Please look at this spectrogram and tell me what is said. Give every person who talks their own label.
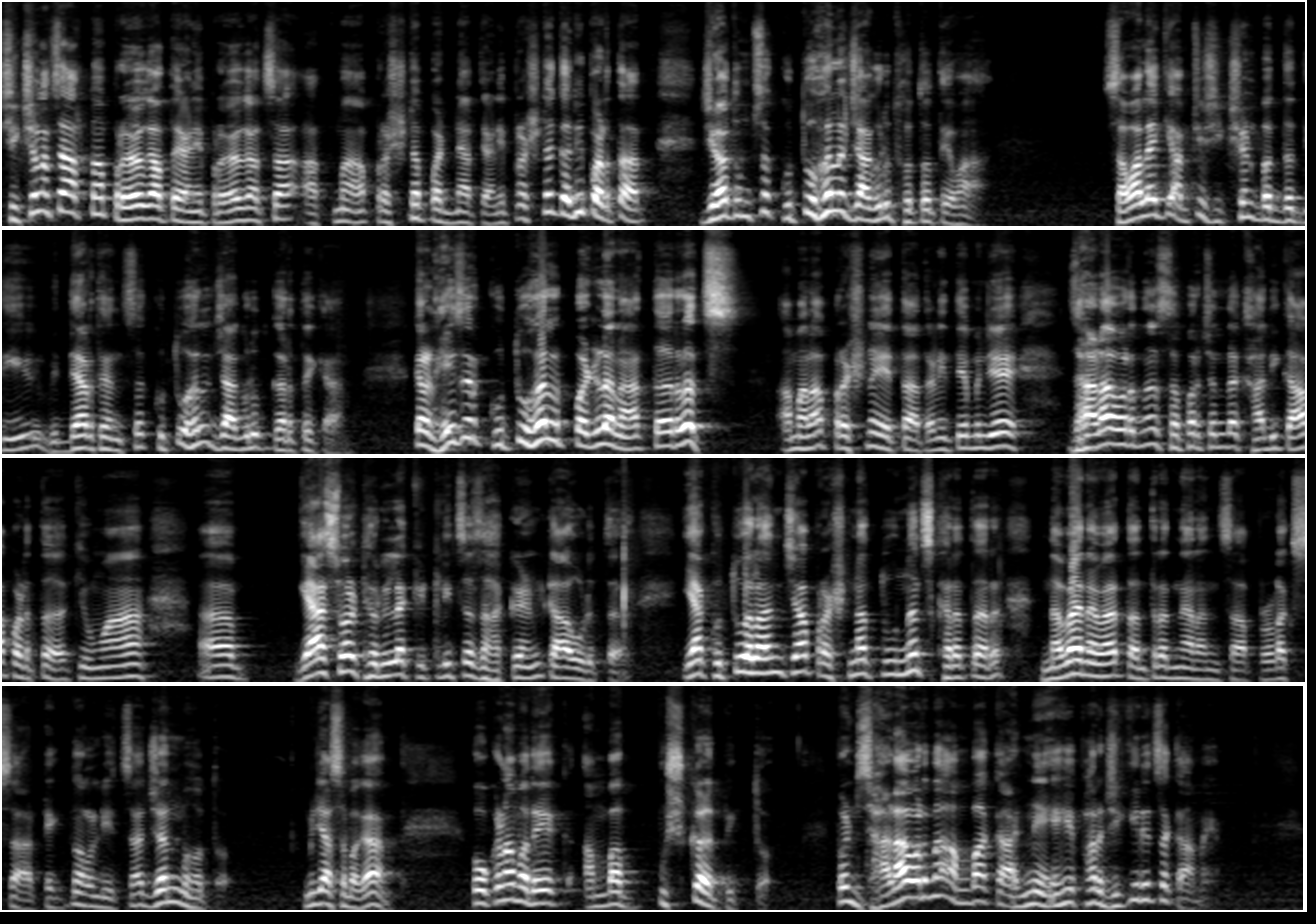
Speaker 1: शिक्षणाचा आत्मा प्रयोगात आहे आणि प्रयोगाचा आत्मा प्रश्न पडण्यात आहे. आणि प्रश्न कधी पडतात? जेव्हा तुमचं कुतूहल जागृत होतं तेव्हा. सवाल आहे की आमची शिक्षण पद्धती विद्यार्थ्यांचं कुतूहल जागृत करते का? कारण हे जर कुतूहल पडलं ना तरच आम्हाला प्रश्न येतात. आणि ते म्हणजे झाडावरनं सफरचंद खाली का पडतं? किंवा गॅसवर ठेवलेल्या किटलीचं झाकण का उडतं? या कुतूहलांच्या प्रश्नातूनच खरं तर नव्या नव्या तंत्रज्ञानांचा प्रोडक्ट्सचा टेक्नॉलॉजीचा जन्म होतो. म्हणजे असं बघा कोकणामध्ये एक आंबा पुष्कळ पिकतो. पण झाडावरनं आंबा काढणे हे फार जिकिरीचं काम आहे.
